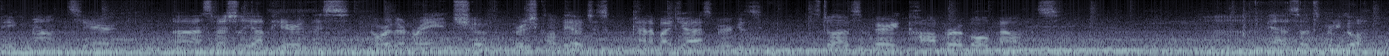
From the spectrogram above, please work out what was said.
big mountains here, uh, especially up here in this northern range of British Columbia, which is kind of by Jasper, because still have some very comparable mountains. Uh, yeah, so it's pretty cool.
